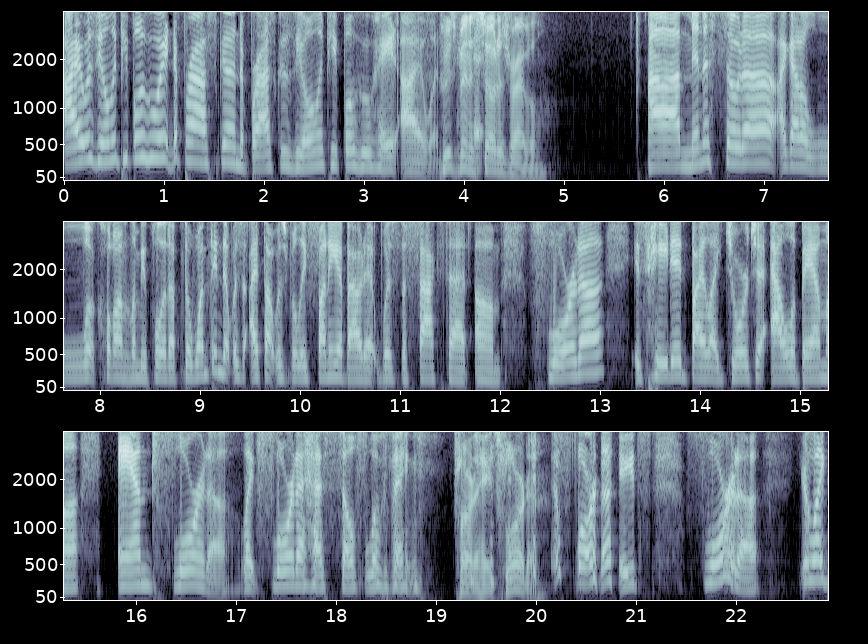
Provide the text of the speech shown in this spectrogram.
Iowa's the only people who hate Nebraska. Nebraska's the only people who hate Iowans. Who's Minnesota's rival? Uh, Minnesota, I gotta look. Hold on, let me pull it up. The one thing that was I thought was really funny about it was the fact that um, Florida is hated by like Georgia, Alabama, and Florida. Like Florida has self-loathing. Florida hates Florida. Florida hates Florida. You're like,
